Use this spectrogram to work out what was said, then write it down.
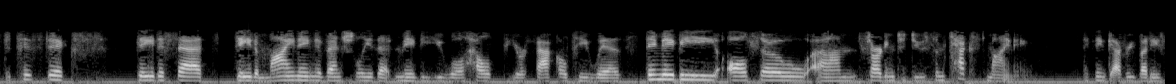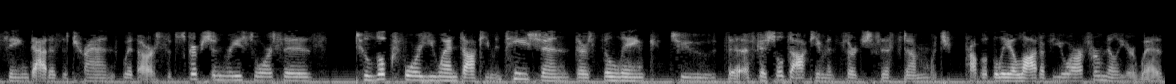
statistics, data sets, data mining eventually that maybe you will help your faculty with. They may be also um, starting to do some text mining. I think everybody's seeing that as a trend with our subscription resources. To look for UN documentation, there's the link to the official document search system, which probably a lot of you are familiar with.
